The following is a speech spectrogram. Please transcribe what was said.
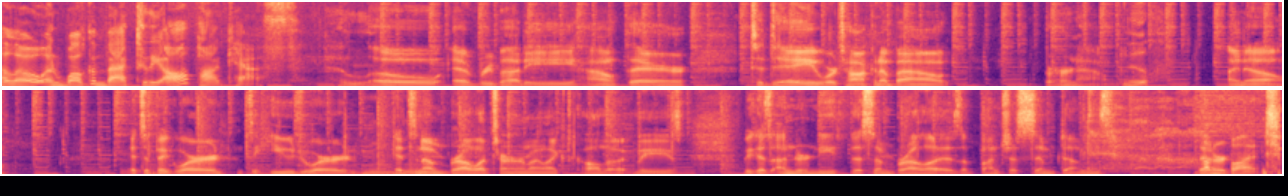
Hello, and welcome back to the All Podcast. Hello, everybody out there. Today we're talking about burnout. Ugh. I know. It's a big word. It's a huge word. It's an mm-hmm. umbrella term, I like to call the, these, because underneath this umbrella is a bunch of symptoms that A are bunch.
